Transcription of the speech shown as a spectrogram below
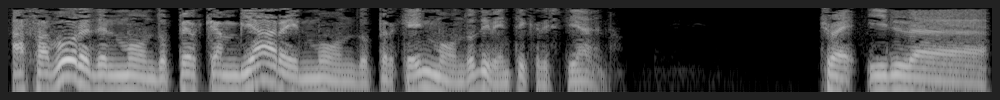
a favore del mondo, per cambiare il mondo, perché il mondo diventi cristiano. Cioè il,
